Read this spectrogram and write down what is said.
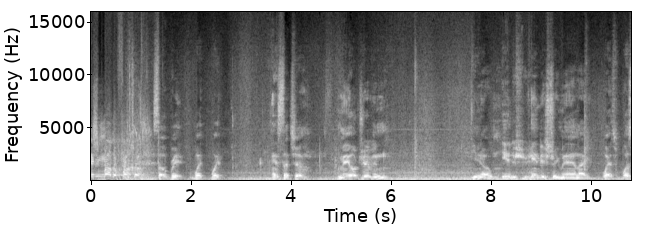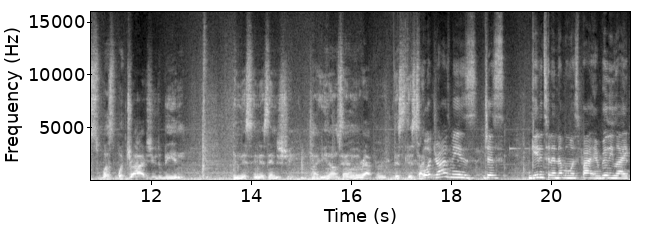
DJ Red in this motherfucker. So, Britt, what, what, in such a male-driven, you know, industry, industry, man, like, what's, what's, what's, what drives you to be in, in this, in this industry? Like, you know what I'm saying, a rapper, this, this type. What drives me is just getting to the number one spot and really like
